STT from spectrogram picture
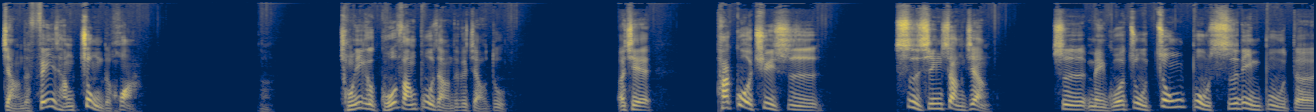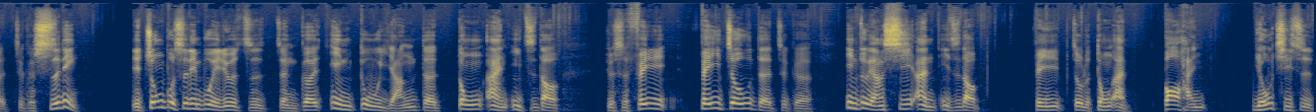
讲的非常重的话，啊，从一个国防部长这个角度，而且他过去是四星上将，是美国驻中部司令部的这个司令。也中部司令部，也就是指整个印度洋的东岸，一直到就是非非洲的这个印度洋西岸，一直到非洲的东岸，包含尤其是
